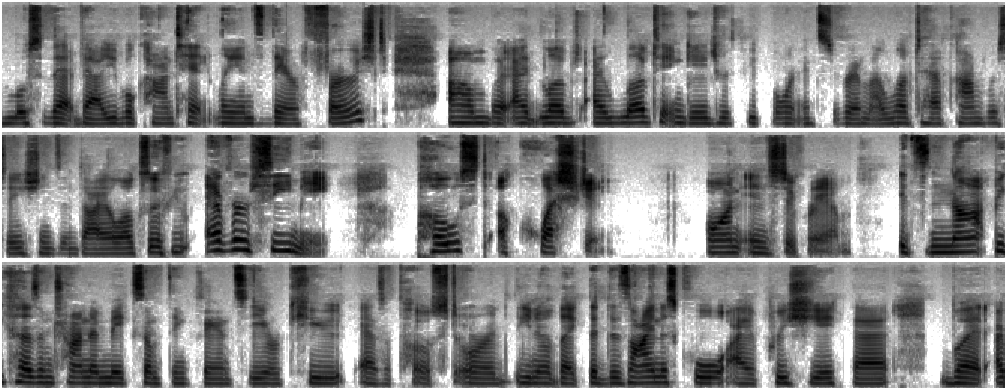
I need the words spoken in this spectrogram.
most of that valuable content lands there first. Um, but I'd love I love to engage with people on Instagram. I love to have conversations and dialogue. So if you ever see me post a question on Instagram it's not because I'm trying to make something fancy or cute as a post or, you know, like the design is cool. I appreciate that. But I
